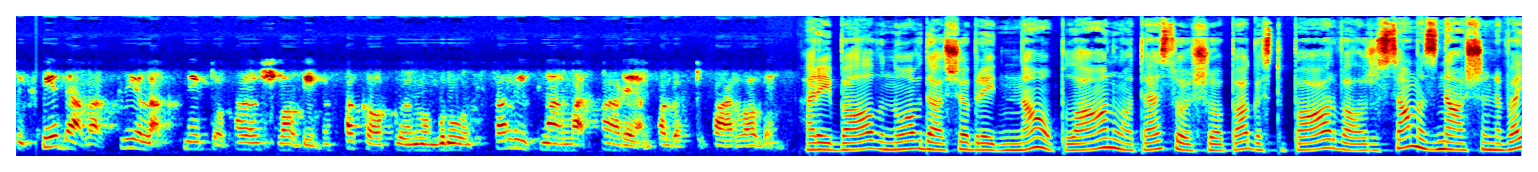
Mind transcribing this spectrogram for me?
tiks piedāvāts lielāks sniegto pašvaldības pakalpojumu grozs salīdzinājumā ar pārējām pagastu pārvaldēm. Arī balvu novadā šobrīd nav plānota esošo pagastu pārvalžu samazināšana vai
